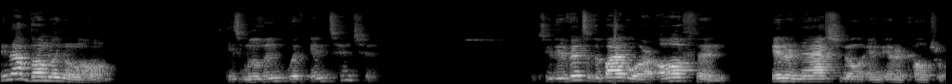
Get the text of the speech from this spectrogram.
He's not bumbling along. He's moving with intention. See, the events of the Bible are often international and intercultural.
